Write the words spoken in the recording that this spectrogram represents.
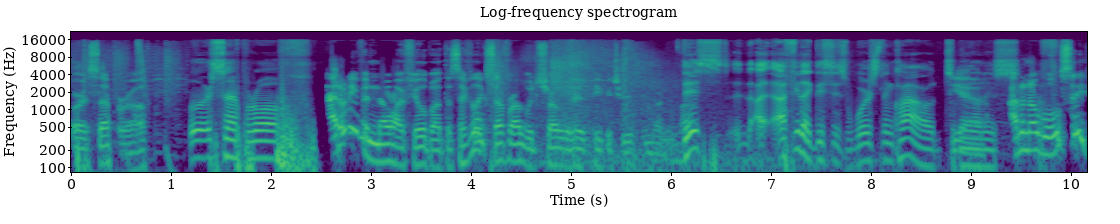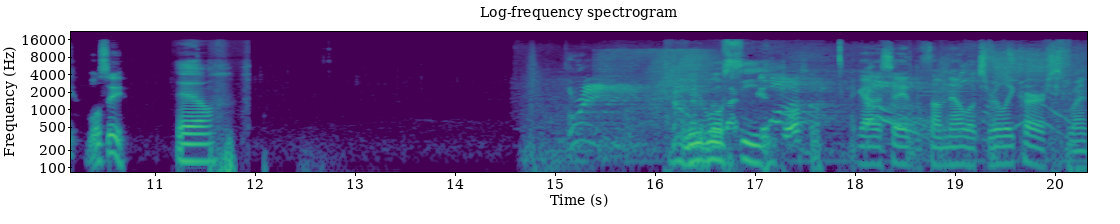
Or a Sephiroth? or, or Sephiroth. I don't even know how I feel about this. I feel like Sephiroth would struggle to hit Pikachu from running. Cloud. This, I, I feel like this is worse than Cloud, to be yeah. honest. I don't know, but we'll see. We'll see. Hell, we gonna go will see. I gotta say the thumbnail looks really cursed when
